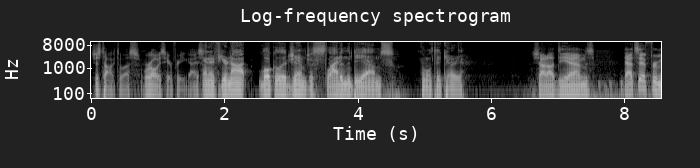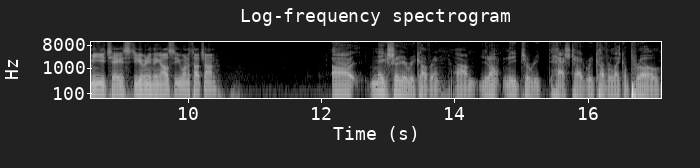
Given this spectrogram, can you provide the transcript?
just talk to us. We're always here for you guys. And if you're not local to the gym, just slide in the DMs and we'll take care of you. Shout out DMs. That's it for me, Chase. Do you have anything else that you want to touch on? Uh, make sure you're recovering. Um, you don't need to re- hashtag recover like a pro,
